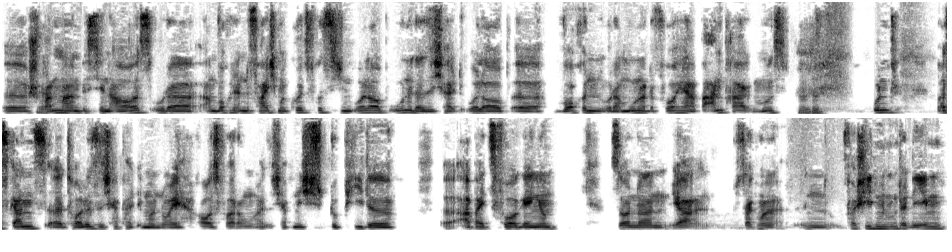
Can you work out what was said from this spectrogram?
äh, spann ja. mal ein bisschen aus oder am Wochenende fahre ich mal kurzfristig in Urlaub, ohne dass ich halt Urlaub äh, Wochen oder Monate vorher beantragen muss. Mhm. Und was ganz äh, toll ist, ich habe halt immer neue Herausforderungen. Also ich habe nicht stupide äh, Arbeitsvorgänge, sondern ja, ich sag mal, in verschiedenen Unternehmen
